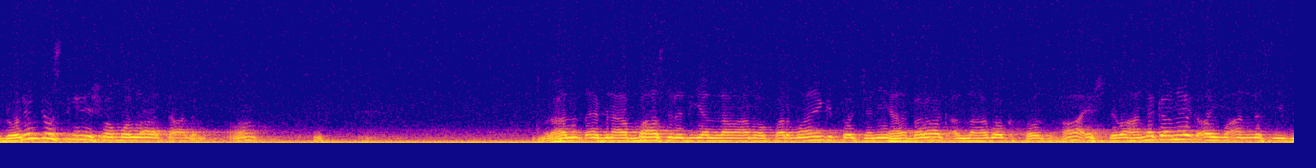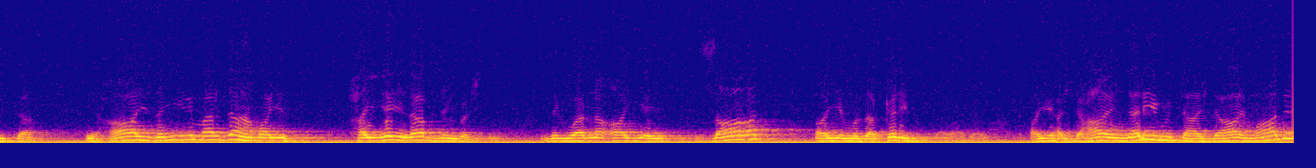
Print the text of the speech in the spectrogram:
لولین جست کی نشوام اللہ تعالی حضرت ابن عباس رضی اللہ عنہ فرمائیں کہ تو چنی ہے براک اللہ کو خوز ہاں اشتواہ نہ کرنے کہ آئی معنسی بیتا کہ ہائی ضمیر مرجع ہمائی حیی لفظ انگوشتی دیکھ ورنہ آئی ذات آئی مذکری بیتا آئی اجدہائی نری بیتا اجدہائی مادے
